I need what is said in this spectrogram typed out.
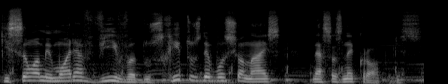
que são a memória viva dos ritos devocionais nessas necrópolis.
